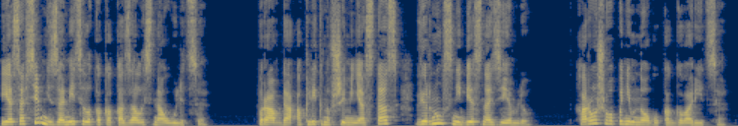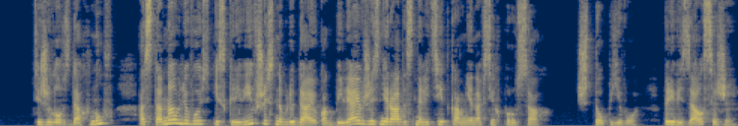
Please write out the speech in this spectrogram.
я совсем не заметила, как оказалась на улице. Правда, окликнувший меня Стас вернул с небес на землю. Хорошего понемногу, как говорится. Тяжело вздохнув, останавливаюсь и, скривившись, наблюдаю, как Беляев жизнерадостно летит ко мне на всех парусах. Чтоб его! Привязался же!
